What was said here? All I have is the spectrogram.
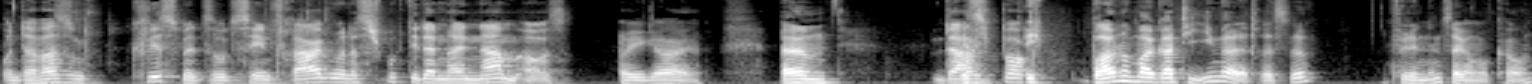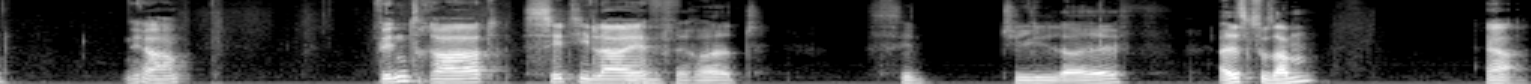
und da war so ein Quiz mit so zehn Fragen und das spuckt dir dann deinen Namen aus. Oh, egal. Ähm, Da habe jetzt- ich Bock. ich brauche noch mal gerade die E-Mail-Adresse für den Instagram-Account. ja. Windrad, City Life, Rad City Life. Alles zusammen? ja,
